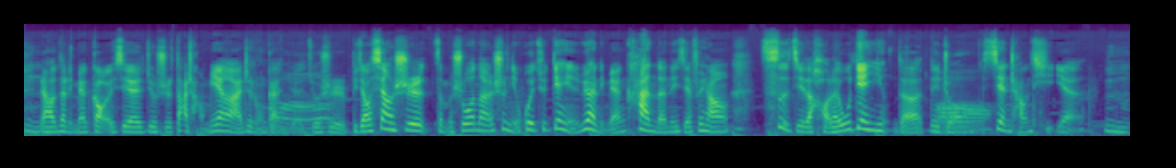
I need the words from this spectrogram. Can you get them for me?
嗯。然后在里面搞一些就是大场面啊，这种感觉，哦。就是比较像是怎么说呢？是你会去电影院里面看的那些非常刺激的好莱坞电影的那种哦。现场体验。嗯，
